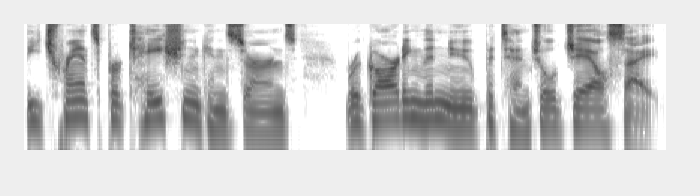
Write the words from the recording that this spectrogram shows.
the transportation concerns regarding the new potential jail site.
